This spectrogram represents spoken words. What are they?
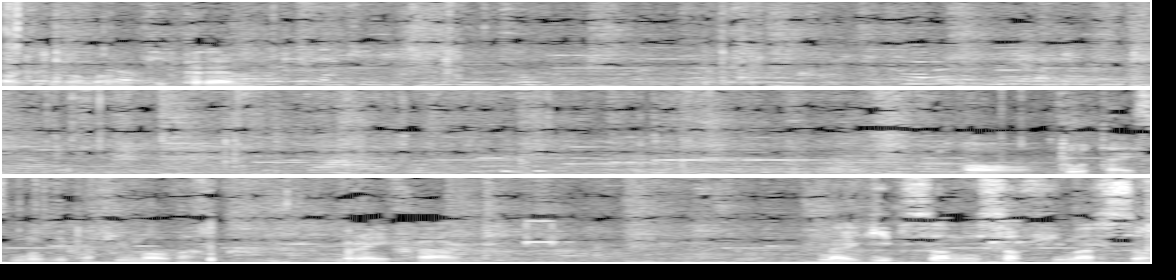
Autoromanki, krem. O, tutaj jest muzyka filmowa. Braveheart. Mel Gibson i Sophie Marceau.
